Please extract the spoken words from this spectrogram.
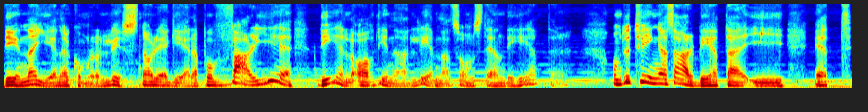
Dina gener kommer att lyssna och reagera på varje del av dina levnadsomständigheter. Om du tvingas arbeta i ett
